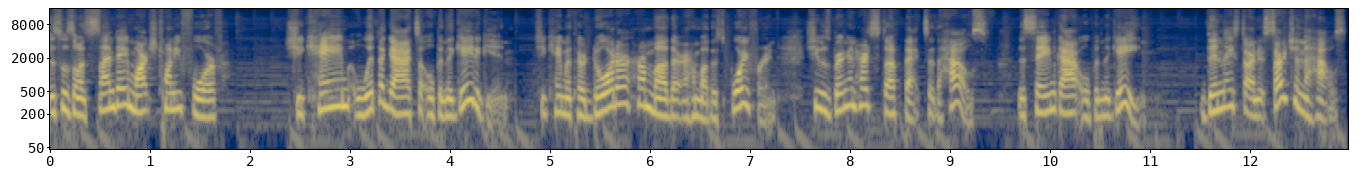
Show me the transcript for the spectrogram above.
This was on Sunday, March 24th. She came with a guy to open the gate again. She came with her daughter, her mother, and her mother's boyfriend. She was bringing her stuff back to the house. The same guy opened the gate. Then they started searching the house,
